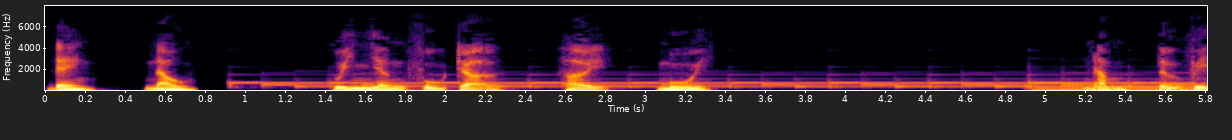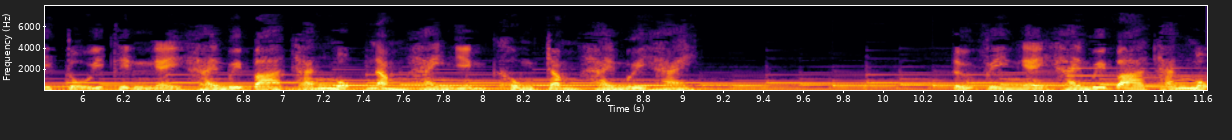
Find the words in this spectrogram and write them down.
đen, nâu. Quý nhân phù trợ, hợi, mùi. Năm Tử vi tuổi thìn ngày 23 tháng 1 năm 2022 Tử vi ngày 23 tháng 1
